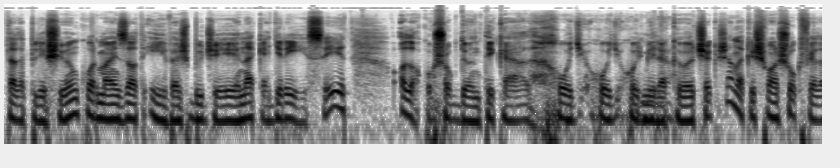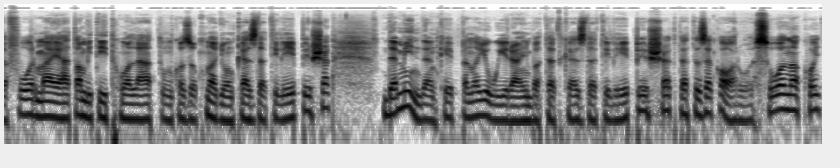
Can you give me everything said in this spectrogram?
települési önkormányzat éves büdzséjének egy részét a lakosok döntik el, hogy, hogy, hogy mire költsek. És ennek is van sokféle formáját, amit itthon látunk, azok nagyon kezdeti lépések, de mindenképpen a jó irányba tett kezdeti lépések, tehát ezek arról szólnak, hogy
